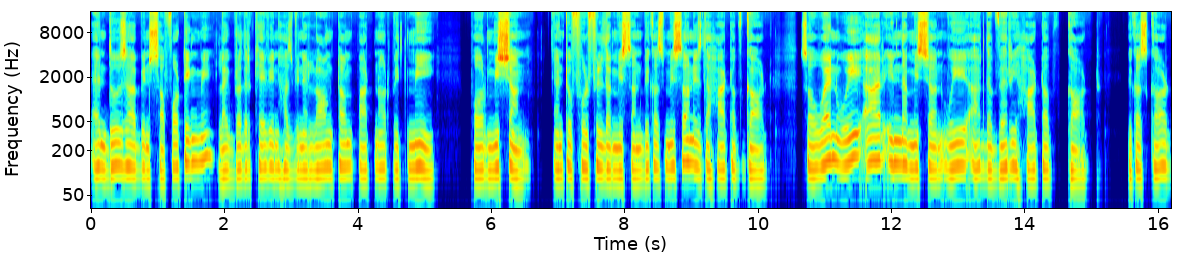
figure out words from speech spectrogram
and those who have been supporting me like brother kevin has been a long term partner with me for mission and to fulfill the mission because mission is the heart of God. So when we are in the mission, we are the very heart of God because God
